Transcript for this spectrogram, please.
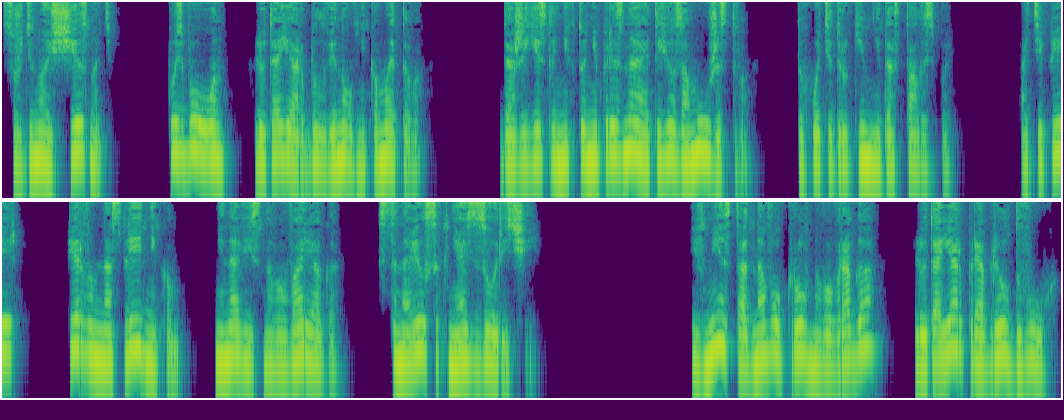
суждено исчезнуть, пусть бы он, Лютояр, был виновником этого. Даже если никто не признает ее замужество, то хоть и другим не досталось бы. А теперь первым наследником ненавистного варяга становился князь Зоричий. И вместо одного кровного врага Лютояр приобрел двух.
